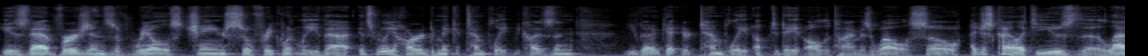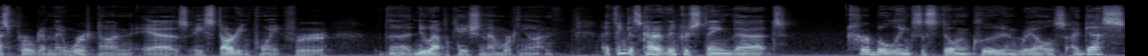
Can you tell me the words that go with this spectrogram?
is that versions of Rails change so frequently that it's really hard to make a template because then you've got to get your template up to date all the time as well. So I just kind of like to use the last program that I worked on as a starting point for the new application that I'm working on. I think it's kind of interesting that TurboLinks is still included in Rails. I guess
